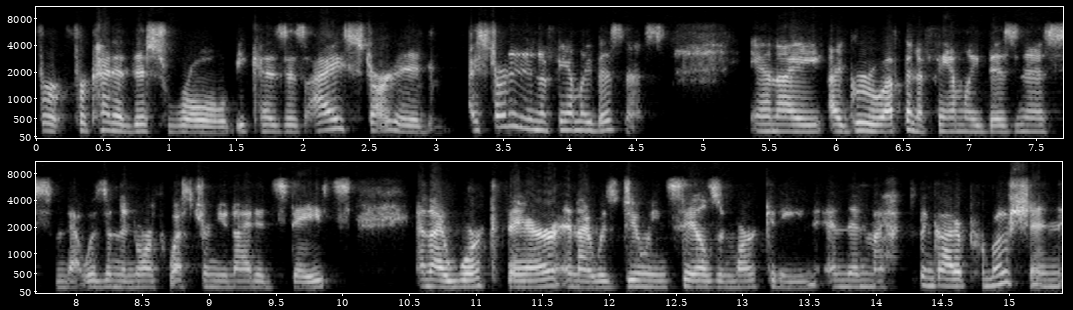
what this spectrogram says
for for kind of this role because as I started I started in a family business and I, I grew up in a family business that was in the northwestern united states. And i worked there and i was doing sales and marketing. And then my husband got a promotion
